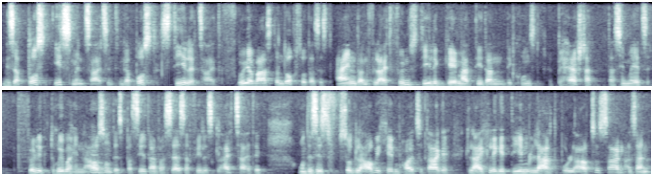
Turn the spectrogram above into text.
in dieser Post-Ismen-Zeit sind, in der Post-Stile-Zeit. Früher war es dann doch so, dass es ein, dann vielleicht fünf Stile gegeben hat, die dann die Kunst beherrscht hat. Da sind wir jetzt völlig drüber hinaus mhm. und es passiert einfach sehr, sehr vieles gleichzeitig. Und es ist, so glaube ich, eben heutzutage gleich legitim, l'art polar zu sagen, also ein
